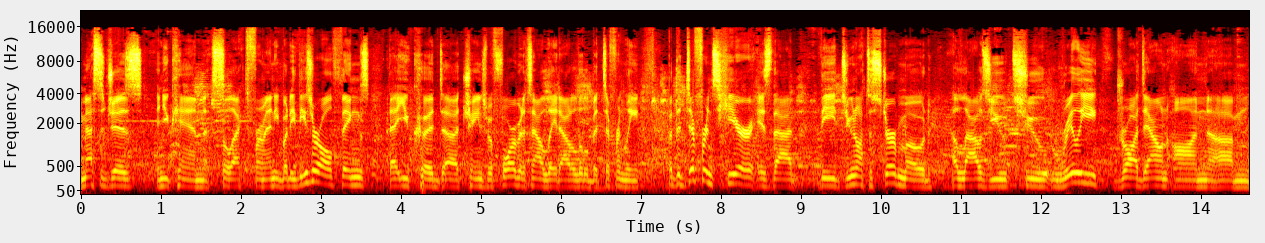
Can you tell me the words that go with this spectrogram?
messages, and you can select from anybody. These are all things that you could uh, change before but it's now laid out a little bit differently. But the difference here is that the do not disturb mode allows you to really draw down on um,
